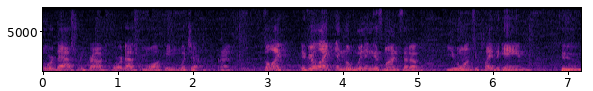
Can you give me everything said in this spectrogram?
forward dash from crouch, four dash from walking, whichever, right? So like, if you're like in the winningest mindset of you want to play the game to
